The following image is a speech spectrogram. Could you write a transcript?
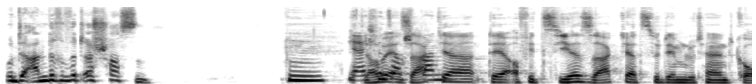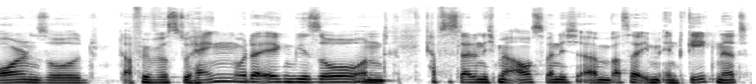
und der andere wird erschossen. Mhm. Ja, Ich glaube, find's er sagt spannend. ja, der Offizier sagt ja zu dem Lieutenant Gorn so, dafür wirst du hängen oder irgendwie so. Mhm. Und ich habe es leider nicht mehr auswendig, ähm, was er ihm entgegnet.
